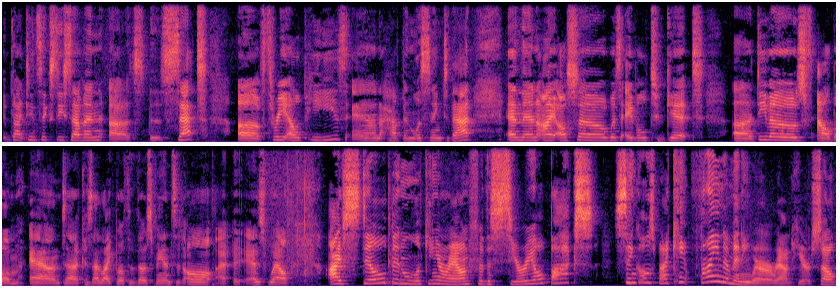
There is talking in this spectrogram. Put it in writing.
1967 uh, set of three LPs and have been listening to that. And then I also was able to get uh, Devo's album, and because I like both of those bands at all uh, as well. I've still been looking around for the cereal box singles, but I can't find them anywhere around here. So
